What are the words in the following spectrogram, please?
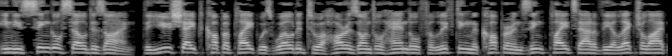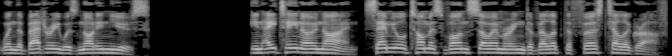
In his single-cell design, the U-shaped copper plate was welded to a horizontal handle for lifting the copper and zinc plates out of the electrolyte when the battery was not in use. In 1809, Samuel Thomas von Soemmering developed the first telegraph.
